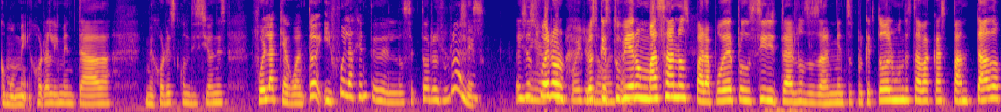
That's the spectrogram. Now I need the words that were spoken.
como mejor alimentada, mejores condiciones, fue la que aguantó y fue la gente de los sectores rurales. Ellos fueron los que estuvieron más sanos para poder producir y traernos los alimentos, porque todo el mundo estaba acá espantado,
